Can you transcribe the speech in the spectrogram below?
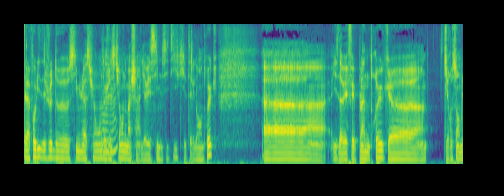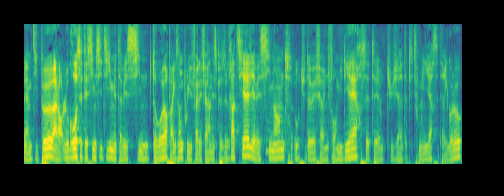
la folie des jeux de simulation, de Mhm. gestion, de machin. Il y avait SimCity qui était le grand truc. Euh, ils avaient fait plein de trucs euh, qui ressemblaient un petit peu. Alors, le gros, c'était SimCity, mais tu avais Sim Tower, par exemple, où il fallait faire une espèce de gratte-ciel. Il y avait Cement, où tu devais faire une fourmilière. C'était où tu gérais ta petite fourmilière, c'était rigolo.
